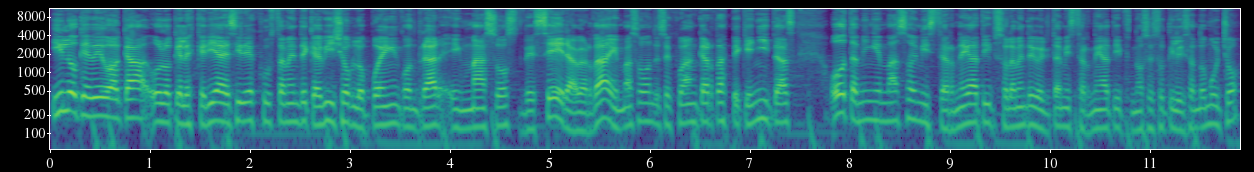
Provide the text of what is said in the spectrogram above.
y lo que veo acá o lo que les quería decir es justamente que a Bishop lo pueden encontrar en mazos de cera, ¿verdad? En mazos donde se juegan cartas pequeñitas o también en mazo de Mr. Negative, solamente que ahorita Mr. Negative no se está utilizando mucho,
